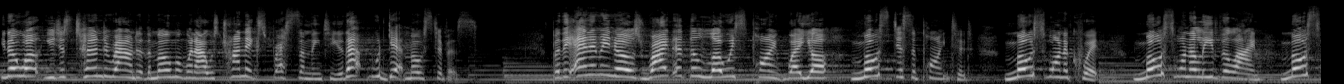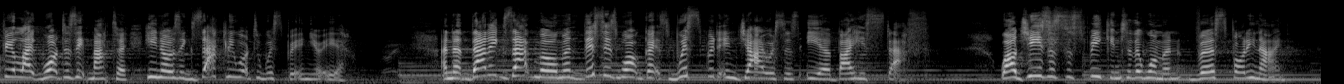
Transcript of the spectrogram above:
You know what? You just turned around at the moment when I was trying to express something to you. That would get most of us. But the enemy knows right at the lowest point where you're most disappointed, most want to quit, most want to leave the line, most feel like, what does it matter? He knows exactly what to whisper in your ear. And at that exact moment, this is what gets whispered in Jairus' ear by his staff. While Jesus was speaking to the woman, verse 49,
